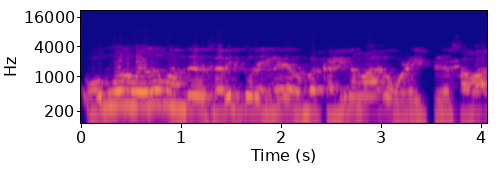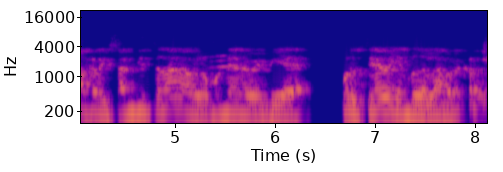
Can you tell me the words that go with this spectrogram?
ஒவ்வொருவரும் அந்த சிறைத்துறையிலே ரொம்ப கடினமாக உழைத்து சவால்களை சந்தித்து தான் அவர்கள் முன்னேற வேண்டிய ஒரு தேவை என்பதெல்லாம் இருக்கிறது.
